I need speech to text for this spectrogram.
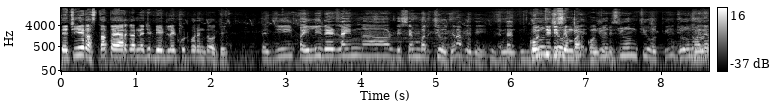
त्याची रस्ता तयार करण्याची डेडलाईन कुठपर्यंत होती? त्याची पहिली डेडलाईन डिसेंबरची होती ना आपली ती कोणती डिसेंबर? कोणती? जूनची होती जून मध्ये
